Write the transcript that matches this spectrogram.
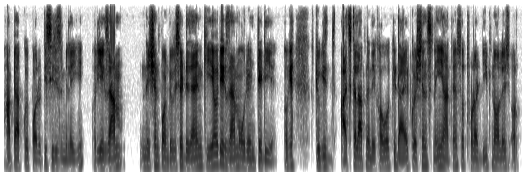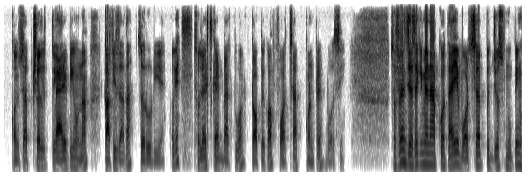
वहाँ पे आपको पॉलिटी सीरीज़ मिलेगी, और ये एग्ज़ाम नेशन पॉइंट ऑफ़ व्यू से डिज़ाइन की है, और ये एग्ज़ाम ओरिएंटेड ही है ओके क्योंकि आजकल आपने देखा होगा कि डायरेक्ट क्वेश्चंस नहीं आते हैं सो थोड़ा डीप नॉलेज और कॉन्सेप्चुअल क्लैरिटी होना काफ़ी ज़्यादा ज़रूरी है okay so let's get back to a topic of WhatsApp controversy so friends जैसा कि मैंने आपको बताया, ये व्हाट्सएप जो स्नूपिंग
